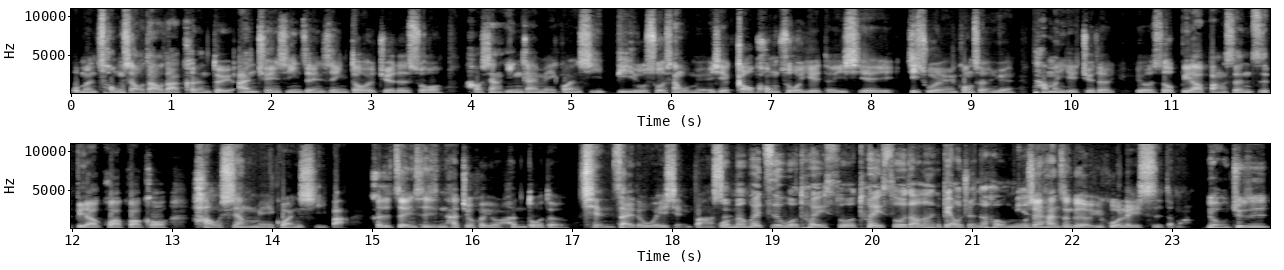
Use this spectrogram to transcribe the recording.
我们从小到大可能对于安全性这件事情都会觉得说好像应该没关系。比如说像我们有一些高空作业的一些技术人员、工程人员，他们也觉得有的时候不要绑绳子、不要挂挂钩，好像没关系吧。可是这件事情，它就会有很多的潜在的危险发生。我们会自我退缩，退缩到那个标准的后面。我相信汉森哥有遇过类似的吗？有，就是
